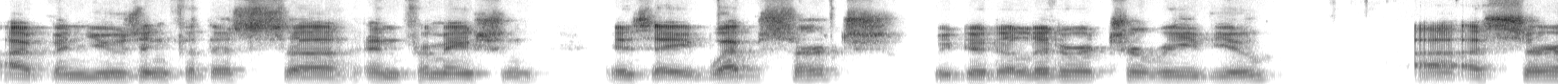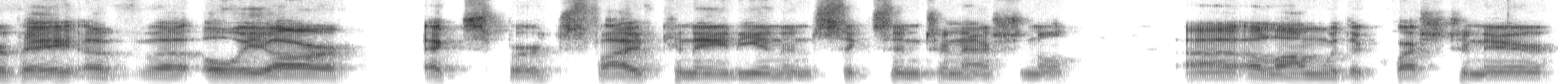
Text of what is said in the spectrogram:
I've been using for this uh, information is a web search. We did a literature review, uh, a survey of uh, OER experts, five Canadian and six international, uh, along with a questionnaire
